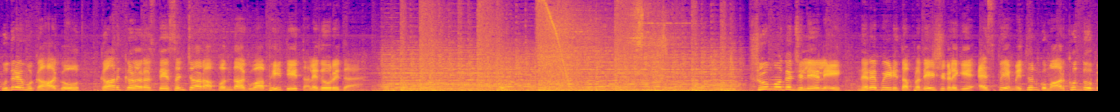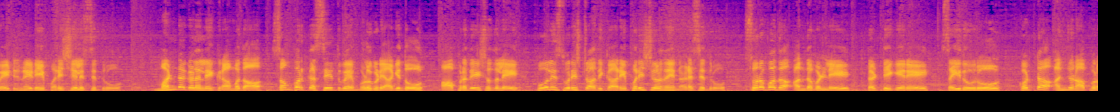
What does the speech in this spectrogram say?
ಕುದುರೆಮುಖ ಹಾಗೂ ಕಾರ್ಕಳ ರಸ್ತೆ ಸಂಚಾರ ಬಂದಾಗುವ ಭೀತಿ ತಲೆದೋರಿದೆ. ಶಿವಮೊಗ್ಗ ಜಿಲ್ಲೆಯಲ್ಲಿ ನೆರೆಪೀಡಿತ ಪ್ರದೇಶಗಳಿಗೆ ಎಸ್ಪಿ ಮಿಥುನ್ ಕುಮಾರ್ ಖುದ್ದು ಭೇಟಿ ನೀಡಿ ಪರಿಶೀಲಿಸಿದ್ರು. ಮಂಡಗಳಲ್ಲಿ ಗ್ರಾಮದ ಸಂಪರ್ಕ ಸೇತುವೆ ಮುಳುಗಡೆಯಾಗಿದ್ದು, ಆ ಪ್ರದೇಶದಲ್ಲಿ ಪೊಲೀಸ್ ವರಿಷ್ಠಾಧಿಕಾರಿ ಪರಿಶೀಲನೆ ನಡೆಸಿದ್ರು. ಸೊರಬದ ಅಂದವಳ್ಳಿ, ತಟ್ಟಿಗೆರೆ, ಸೈದೂರು, ಕೊಟ್ಟ ಅಂಜನಾಪುರ,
